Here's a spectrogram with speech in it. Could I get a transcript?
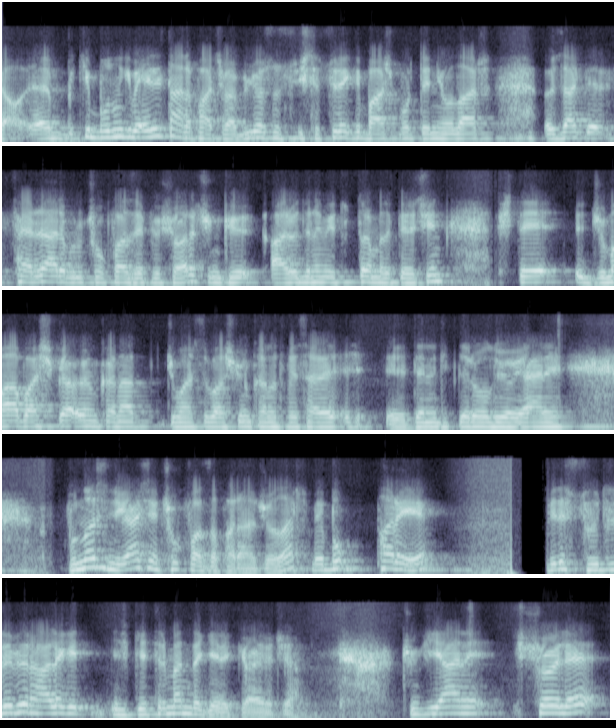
Ya e, ki bunun gibi 50 tane parça var. Biliyorsunuz işte sürekli başbort deniyorlar. Özellikle Ferrari bunu çok fazla yapıyor şu ara. Çünkü aerodinamiği tutturamadıkları için işte cuma başka ön kanat, cumartesi başka ön kanat vesaire e, denedikleri oluyor. Yani bunlar için gerçekten çok fazla para harcıyorlar ve bu parayı bir de sürdürülebilir hale getirmen de gerekiyor ayrıca. Çünkü yani şöyle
